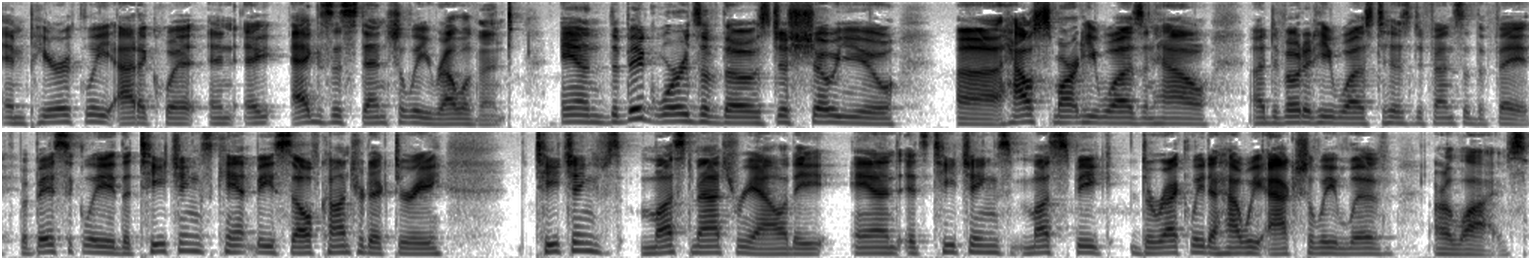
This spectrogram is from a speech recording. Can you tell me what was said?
empirically adequate, and existentially relevant. And the big words of those just show you uh, how smart he was and how uh, devoted he was to his defense of the faith. But basically, the teachings can't be self contradictory. Teachings must match reality, and its teachings must speak directly to how we actually live our lives.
